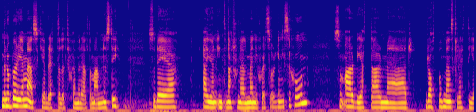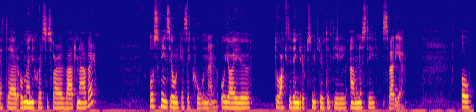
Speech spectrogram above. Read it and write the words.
men att börja med så kan jag berätta lite generellt om Amnesty. Så det är ju en internationell människorättsorganisation som arbetar med brott mot mänskliga rättigheter och människorättsförsvarare världen över. Och så finns det olika sektioner och jag är ju då aktiv i en grupp som är knuten till Amnesty Sverige. Och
